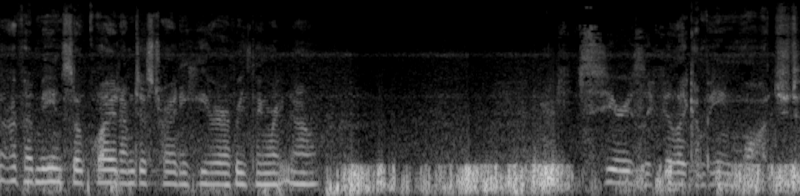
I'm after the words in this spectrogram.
Sorry if I'm being so quiet. I'm just trying to hear everything right now. I seriously feel like I'm being watched.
